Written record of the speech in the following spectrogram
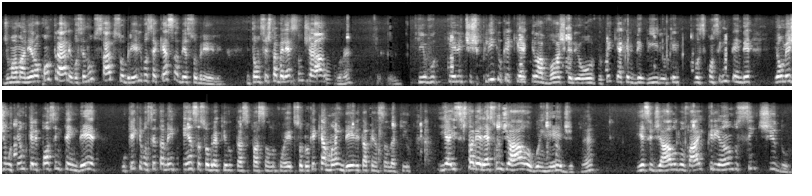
de uma maneira ao contrário. Você não sabe sobre ele, você quer saber sobre ele. Então, você estabelece um diálogo, né? Que, que ele te explique o que é aquela voz que ele ouve, o que é aquele delírio, que você consiga entender e ao mesmo tempo que ele possa entender o que, que você também pensa sobre aquilo que está se passando com ele, sobre o que, que a mãe dele está pensando aquilo. E aí se estabelece um diálogo em rede, né? E esse diálogo vai criando sentido,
